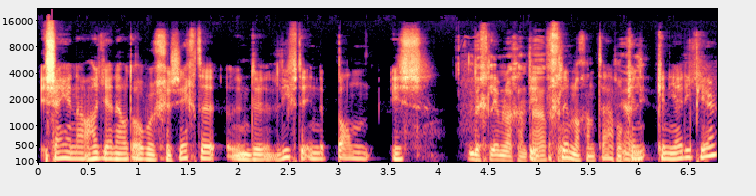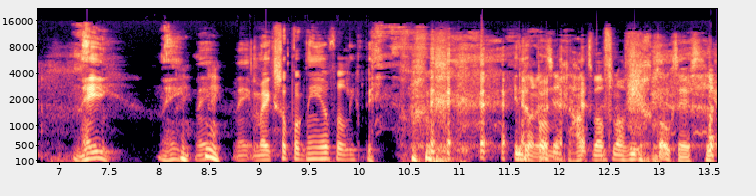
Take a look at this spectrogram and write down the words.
zei je nou, had jij nou het over gezegde, de liefde in de pan is... De glimlach aan tafel. De glimlach aan tafel. Ja, ken, ken jij die, Pierre? Nee, Nee, nee, nee, nee, maar ik stop ook niet heel veel liefde in. in de pan. Zeggen, hangt wel vanaf wie er gekookt heeft. Ja.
